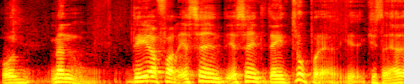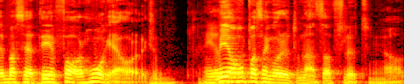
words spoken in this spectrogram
Och, men det är i alla fall, jag säger, inte- jag säger inte att jag inte tror på det, Christian. Jag bara säger att det är en farhåga jag har. Liksom. Men jag hoppas han går utomlands, absolut. Ja,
